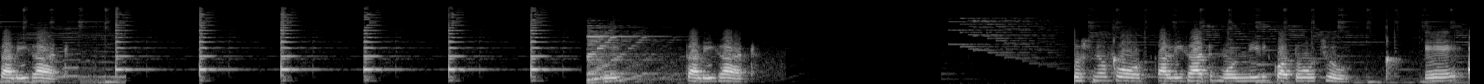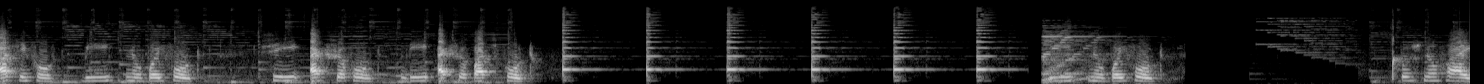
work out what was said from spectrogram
Kalighat. Kalighat. প্রশ্ন ফোর, কালীঘাট মন্দির কত উঁচু? এ আশি ফুট বি নব্বই ফুট সি একশো ফুট ডি একশো পাঁচ ফুট ডি নব্বই ফুট প্রশ্ন ফাইভ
